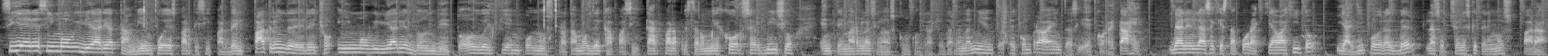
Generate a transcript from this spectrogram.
Si eres inmobiliaria, también puedes participar del Patreon de Derecho Inmobiliario, en donde todo el tiempo nos tratamos de capacitar para prestar un mejor servicio en temas relacionados con contratos de arrendamiento, de compraventas y de Ve al enlace que está por aquí abajito y allí podrás ver las opciones que tenemos para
